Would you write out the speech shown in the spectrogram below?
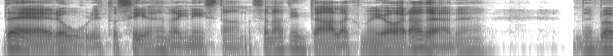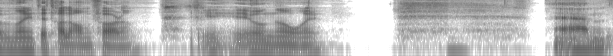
Det är roligt att se den där gnistan. Sen att inte alla kommer göra det, det, det behöver man inte tala om för dem i, i unga år. Um,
